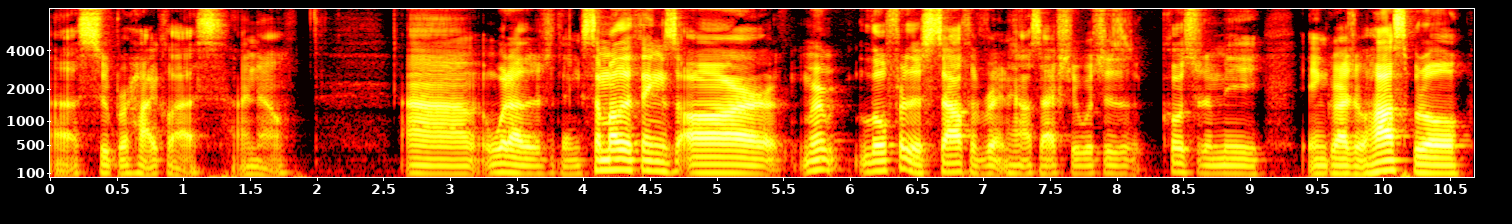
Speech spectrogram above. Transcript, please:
Uh, super high class, I know. Um, what other things? Some other things are a little further south of Rittenhouse, actually, which is closer to me in Graduate Hospital.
